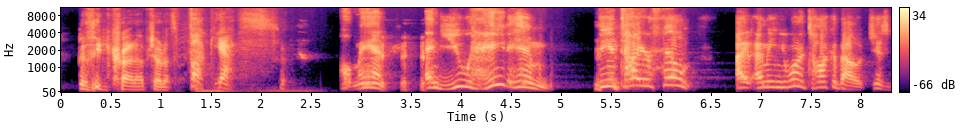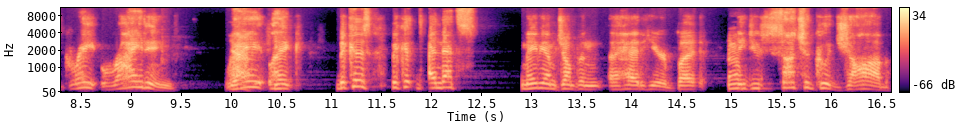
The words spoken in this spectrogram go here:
Billy Crudup showed us fuck yes. oh man, and you hate him the entire film. I, I mean, you want to talk about just great writing, Yeah. right? Like because because and that's maybe I'm jumping ahead here, but No. they do such a good job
